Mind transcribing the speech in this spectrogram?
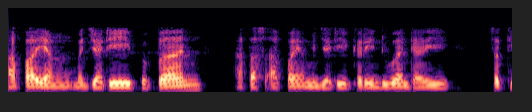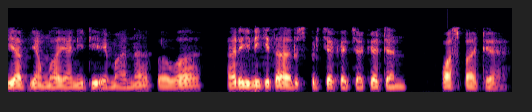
apa yang menjadi beban, atas apa yang menjadi kerinduan dari setiap yang melayani di Emana bahwa hari ini kita harus berjaga-jaga dan waspada.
